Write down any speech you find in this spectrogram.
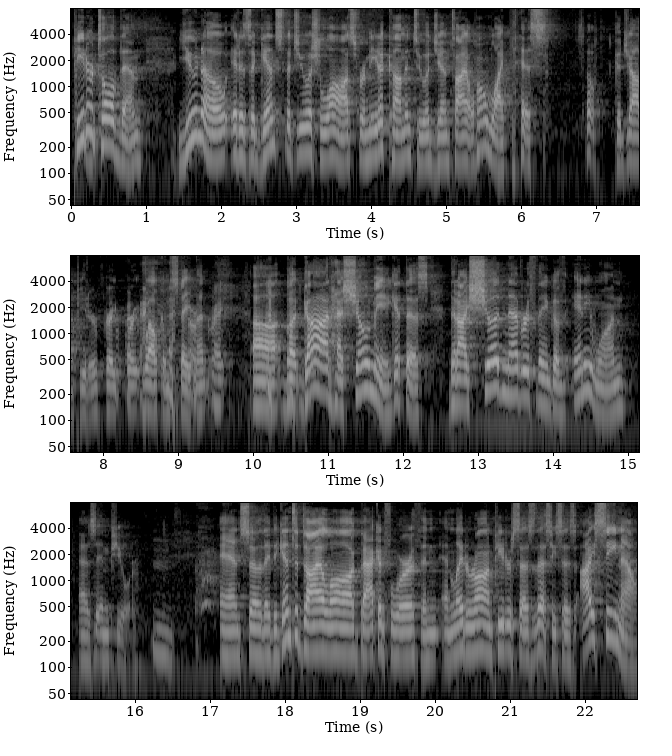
Peter told them, You know, it is against the Jewish laws for me to come into a Gentile home like this. So, good job, Peter. Great, great welcome statement. Right. Uh, but God has shown me, get this, that I should never think of anyone as impure. And so they begin to dialogue back and forth. And, and later on, Peter says this He says, I see now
